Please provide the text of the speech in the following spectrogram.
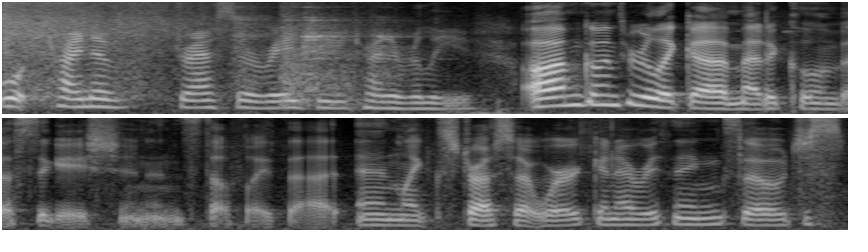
What kind of stress or rage are you trying to relieve? Uh, I'm going through like a medical investigation and stuff like that, and like stress at work and everything. So just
